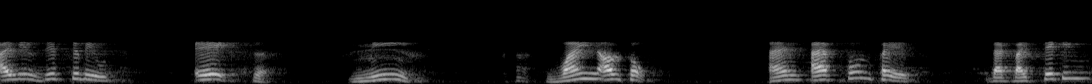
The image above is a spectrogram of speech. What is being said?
I will distribute eggs, meat, wine also. And I have full faith that by taking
